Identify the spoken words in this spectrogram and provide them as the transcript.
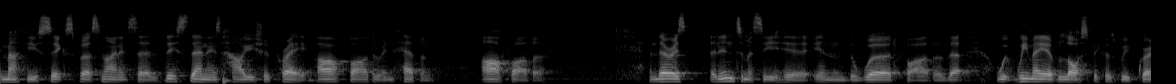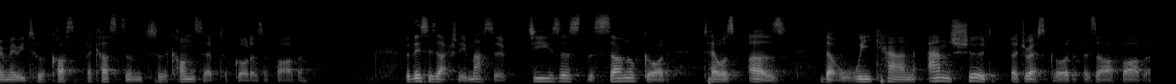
In Matthew 6, verse 9, it says, This then is how you should pray Our Father in heaven, our Father. And there is an intimacy here in the word Father that we, we may have lost because we've grown maybe too accustomed to the concept of God as a Father. But this is actually massive. Jesus, the Son of God, tells us that we can and should address God as our Father.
